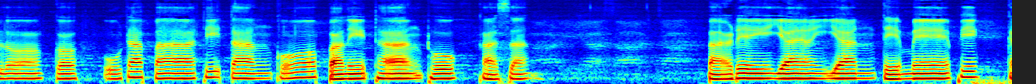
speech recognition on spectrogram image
โลโกอุทปาทิตังโคปนิทางทุก ขสังปริยยันติเมภิกข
